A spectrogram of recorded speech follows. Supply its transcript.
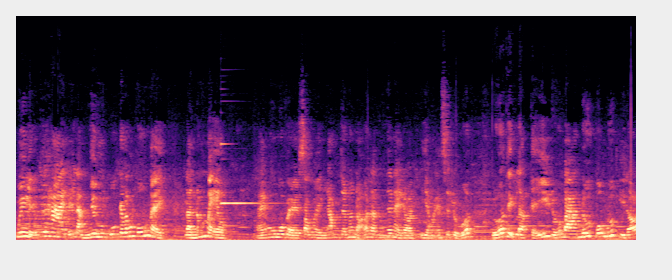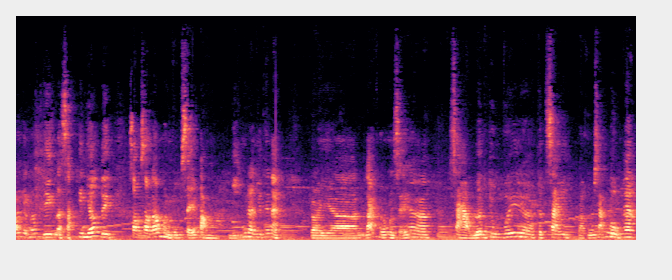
Nguyên liệu thứ hai để làm nhân của cái bánh cuốn này là nấm mèo bạn mua về xong rồi ngâm cho nó nở ra như thế này rồi. Bây giờ bạn em sẽ rửa. Rửa thiệt là kỹ rửa ba nước bốn nước gì đó cho nó thiệt là sạch cái nhớt đi. Xong sau đó mình cũng sẽ bầm nhuyễn ra như thế này. Rồi à, lát nữa mình sẽ à, xào lên chung với à, thịt xay và củ sắn luôn ha.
